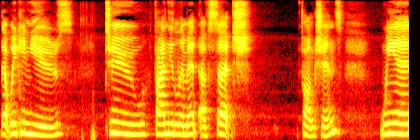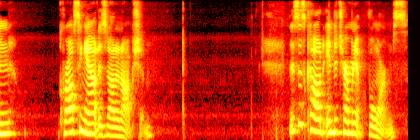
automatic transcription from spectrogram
that we can use to find the limit of such functions when crossing out is not an option. This is called indeterminate forms.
